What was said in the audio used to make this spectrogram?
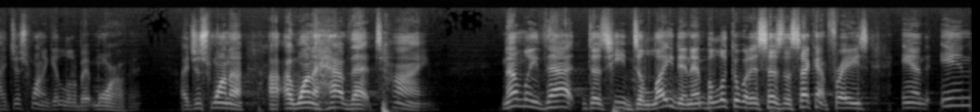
I just want to get a little bit more of it. I just want to, I, I want to have that time. Not only that does he delight in it, but look at what it says, the second phrase, and in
